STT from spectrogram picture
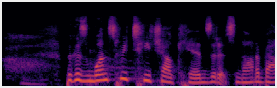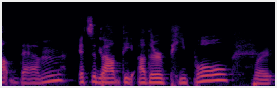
Because once we teach our kids that it's not about them, it's Yeah. about the other people. Right.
